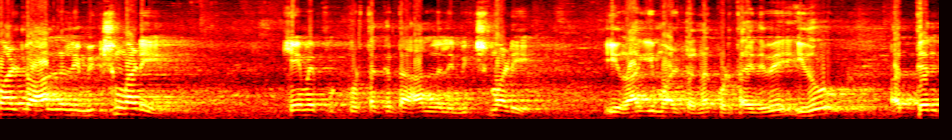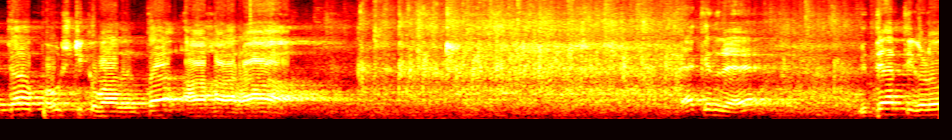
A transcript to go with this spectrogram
ಮಾಲ್ಟ್ ಹಾಲ್ನಲ್ಲಿ ಮಿಕ್ಸ್ ಮಾಡಿ ಕೆಎಂಎಫ್ ಕೊಡ್ತಕ್ಕಂಥ ಹಾಲ್ನಲ್ಲಿ ಮಿಕ್ಸ್ ಮಾಡಿ ಈ ರಾಗಿ ಮಾಲ್ಟ್ ಅನ್ನ ಕೊಡ್ತಾ ಇದ್ದೀವಿ. ಇದು ಅತ್ಯಂತ ಪೌಷ್ಟಿಕವಾದಂತ ಆಹಾರ. ಯಾಕೆಂದ್ರೆ ವಿದ್ಯಾರ್ಥಿಗಳು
